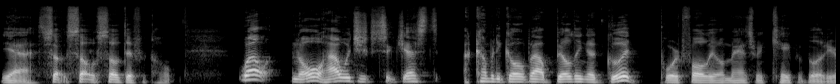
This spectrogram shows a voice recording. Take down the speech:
Yeah, so so so difficult. Well, Noel, how would you suggest a company go about building a good portfolio management capability?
